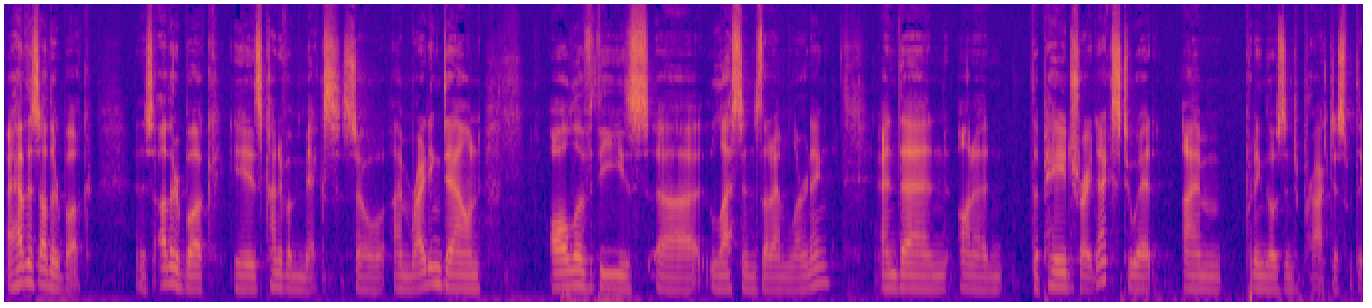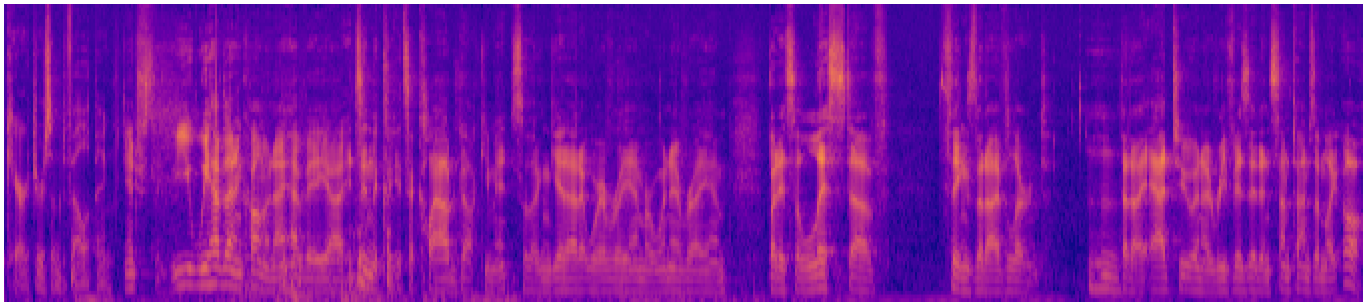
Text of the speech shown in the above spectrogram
I have this other book. And this other book is kind of a mix. So I'm writing down all of these uh, lessons that I'm learning, and then on a, the page right next to it, I'm putting those into practice with the characters I'm developing. Interesting. You, we have that in common. I have a. Uh, it's in the. It's a cloud document, so that I can get at it wherever I am or whenever I am. But it's a list of things that I've learned that I add to and I revisit. And sometimes I'm like, oh,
